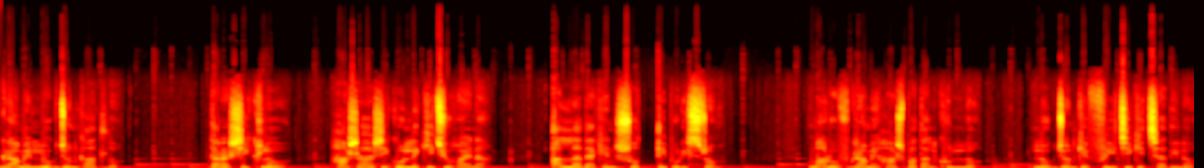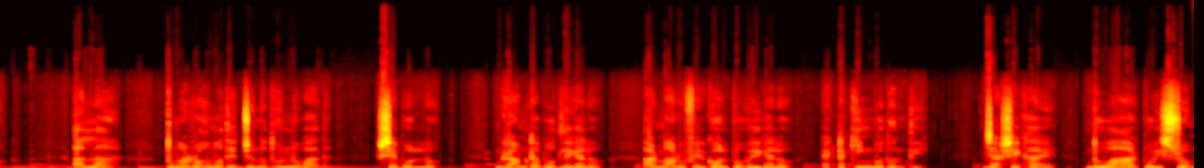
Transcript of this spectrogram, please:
গ্রামের লোকজন কাঁদল। তারা শিখল, হাসাহাসি করলে কিছু হয় না। আল্লাহ দেখেন সত্যি পরিশ্রম। মারুফ গ্রামে হাসপাতাল খুলল। লোকজনকে ফ্রি চিকিৎসা দিল। আল্লাহ, তোমার রহমতের জন্য ধন্যবাদ, সে বলল। গ্রামটা বদলে গেল আর মারুফের গল্প হয়ে গেল একটা কিংবদন্তি, যা শেখায় দোয়া আর পরিশ্রম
